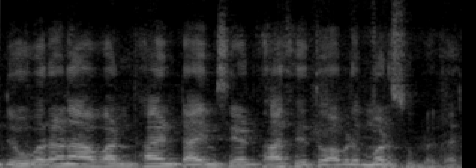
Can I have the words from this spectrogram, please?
જો વરાણા આવવાનું થાય ને ટાઈમ સેટ થશે તો આપણે મળશું બધા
